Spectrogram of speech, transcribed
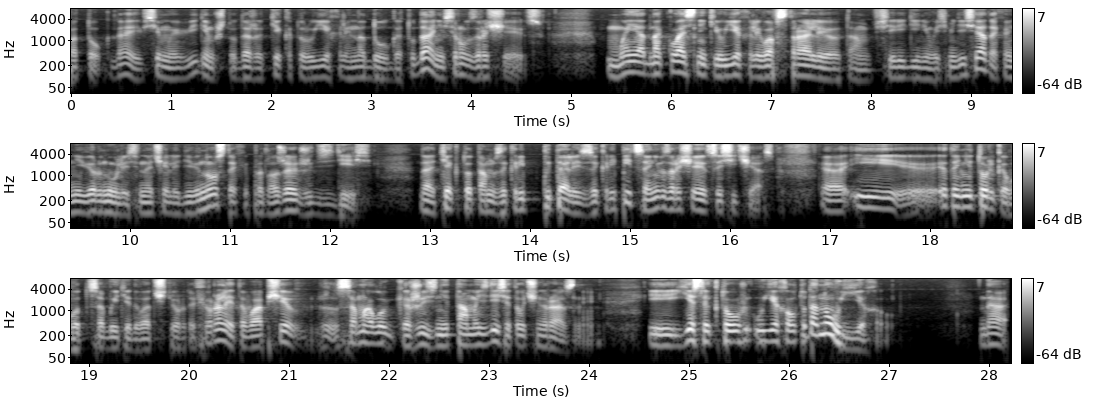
поток, да, и все мы видим, что даже те, которые уехали надолго туда, они все равно возвращаются. Мои одноклассники уехали в Австралию там, в середине 80-х, они вернулись в начале 90-х и продолжают жить здесь. Да, те, кто там закреп... пытались закрепиться, они возвращаются сейчас. Э, и это не только вот события 24 февраля, это вообще сама логика жизни там и здесь, это очень разные. И если кто уехал туда, ну уехал. Да,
